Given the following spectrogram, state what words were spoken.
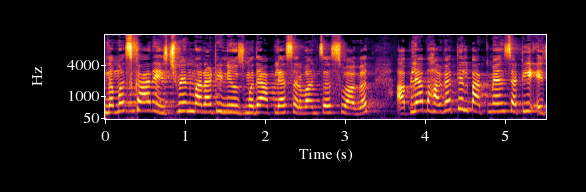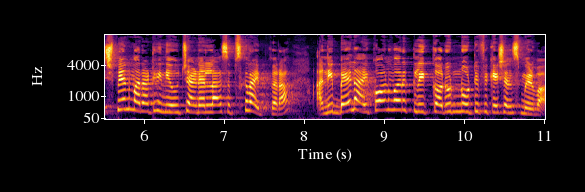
नमस्कार एच पी एन मराठी न्यूजमध्ये आपल्या सर्वांचं स्वागत. आपल्या भागातील बातम्यांसाठी H P N Marathi news चॅनलला सबस्क्राईब करा आणि बेल आयकॉनवर क्लिक करून नोटिफिकेशन्स मिळवा.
